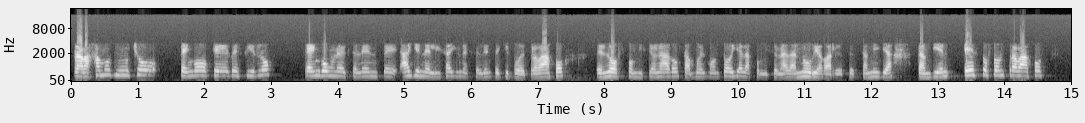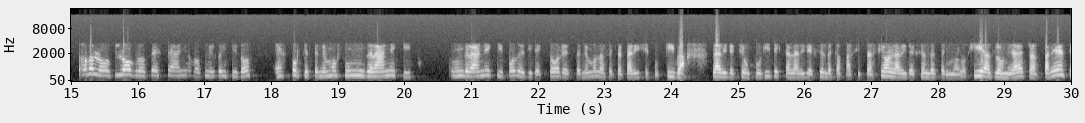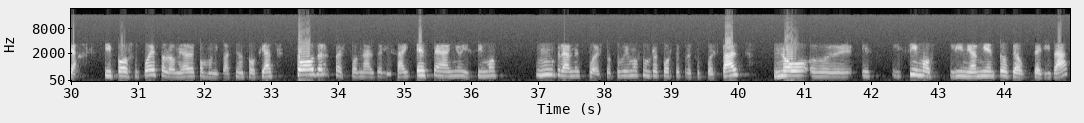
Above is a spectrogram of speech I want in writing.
Trabajamos mucho, tengo que decirlo, tengo un excelente, hay en el hay un excelente equipo de trabajo, eh, los comisionados Samuel Montoya, la comisionada Nubia Barrios Escamilla, también. Estos son trabajos, todos los logros de este año 2022 es porque tenemos un gran equipo, un gran equipo de directores. Tenemos la Secretaría Ejecutiva, la Dirección Jurídica, la Dirección de Capacitación, la Dirección de Tecnologías, la Unidad de Transparencia y, por supuesto, la Unidad de Comunicación Social todo el personal del ISAI. Este año hicimos un gran esfuerzo, tuvimos un recorte presupuestal, no eh, hicimos lineamientos de austeridad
